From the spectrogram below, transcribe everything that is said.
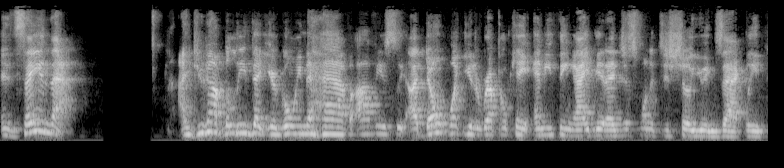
in saying that, I do not believe that you're going to have, obviously, I don't want you to replicate anything I did. I just wanted to show you exactly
